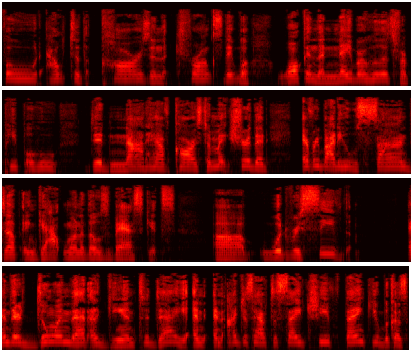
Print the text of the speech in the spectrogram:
food out to the cars and the trunks. They were walking the neighborhoods for people who did not have cars to make sure that everybody who signed up and got one of those baskets uh, would receive them. And they're doing that again today. And and I just have to say, Chief, thank you because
